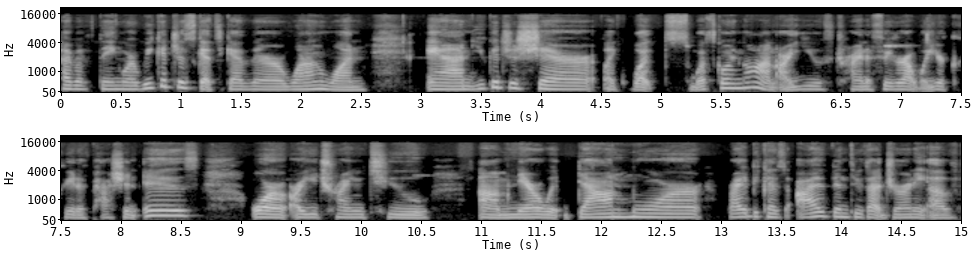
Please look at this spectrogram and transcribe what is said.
type of thing where we could just get together one-on-one and you could just share like what's what's going on. Are you trying to figure out what your creative passion is or are you trying to um, narrow it down more, right? Because I've been through that journey of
